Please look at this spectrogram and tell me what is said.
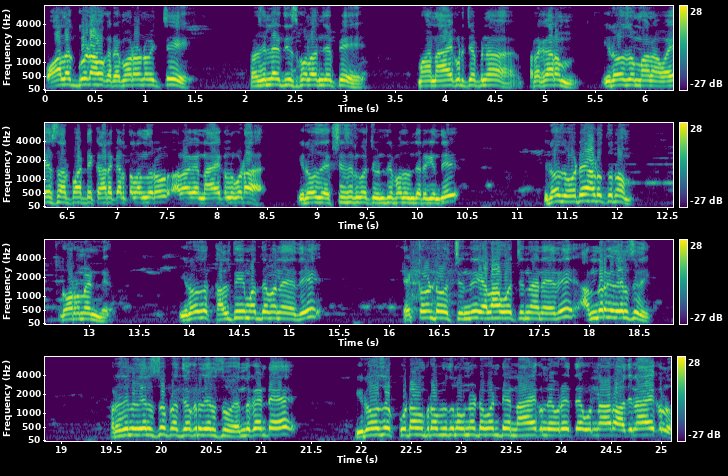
వాళ్ళకు కూడా ఒక రెమరాండం ఇచ్చి ప్రజలే తీసుకోవాలని చెప్పి మా నాయకుడు చెప్పిన ప్రకారం ఈరోజు మన వైఎస్ఆర్ పార్టీ కార్యకర్తలందరూ అలాగే నాయకులు కూడా ఈరోజు ఎక్స్టేషన్కి వచ్చి వినతి పదం జరిగింది. ఈరోజు ఒకటే అడుగుతున్నాం గవర్నమెంట్ని. ఈరోజు కల్తీ మద్యం అనేది ఎక్కడి నుండి వచ్చింది ఎలా వచ్చింది అనేది అందరికీ తెలుసుది. ప్రజలు తెలుసు ప్రతి ఒక్కరు తెలుసు. ఎందుకంటే ఈరోజు కుటుంబ ప్రభుత్వంలో ఉన్నటువంటి నాయకులు ఎవరైతే ఉన్నారో అధినాయకులు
